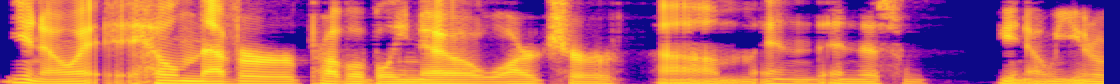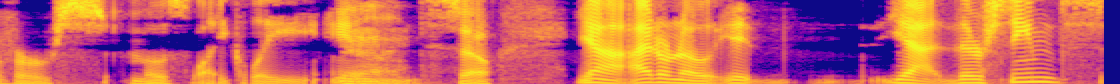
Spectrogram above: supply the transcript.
you know, he'll never probably know Archer um in in this you know universe most likely Yeah. and so yeah i don't know. It yeah there seems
